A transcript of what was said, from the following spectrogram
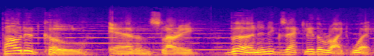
powdered coal, air and slurry burn in exactly the right way.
